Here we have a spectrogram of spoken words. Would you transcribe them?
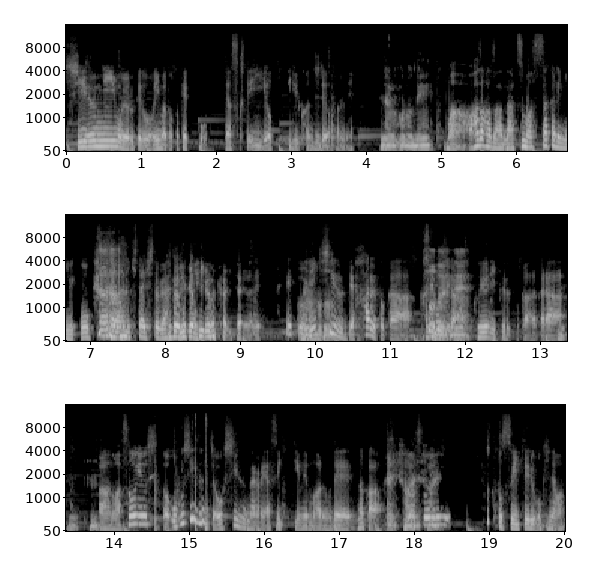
シーズンにもよるけど、今とか結構安くていいよっていう感じではあるね。なるほどね。まあ、わざわざ夏真っ盛りに沖縄に来たい人がどれくらいいるのかみたいなね。結構人気シーズンって春とか、金持ちが冬に来るとかだから、うんうんうんあのまあそういうしオフシーズンっちゃオフシーズンだから安いっていう面もあるので、なんか。そういうちょっと空いてる沖縄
